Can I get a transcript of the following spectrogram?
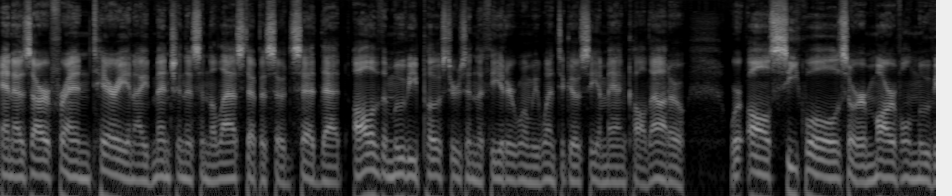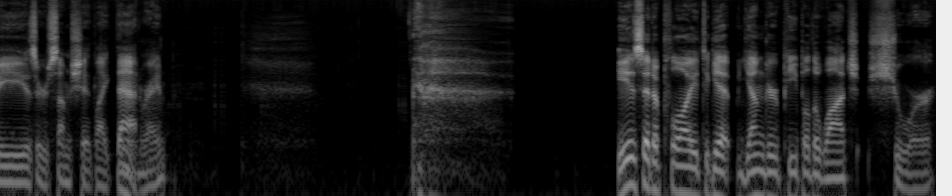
And as our friend Terry and I mentioned this in the last episode said that all of the movie posters in the theater when we went to go see A Man Called Otto were all sequels or Marvel movies or some shit like that, Mhm. right? Is it a ploy to get younger people to watch? Sure.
